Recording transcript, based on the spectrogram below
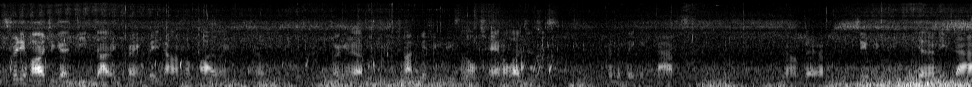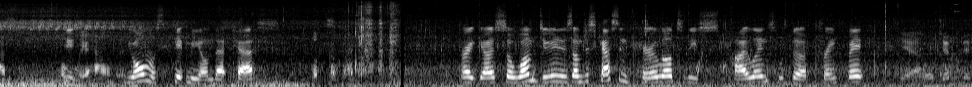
it's pretty hard to get a deep diving crankbait down on a island. So we're gonna try fishing these little channel edges, just kind of making casts down there. See if we can get any bass. Hopefully a halibut. You almost hit me on that cast. Whoops. Alright guys, so what I'm doing is I'm just casting parallel to these pylons with the crankbait. Yeah, we'll jump this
